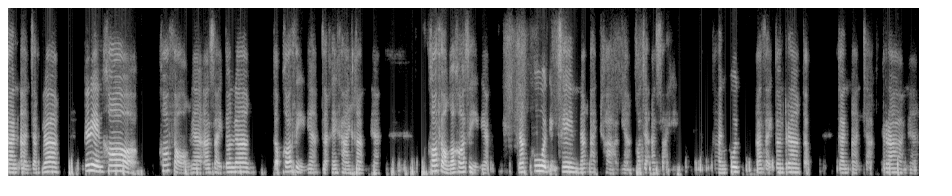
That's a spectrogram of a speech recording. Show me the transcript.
การอ่านจากรากนักเรียนข้อข้อสองเนี่ยอาศัยต้นร่างกับข้อสี่เนี่ยจะคล้ายๆกันนี่ย ข้อสองกับข้อสี่เนี่ยนักพูดอย่างเช่น นักอ่านข่าวเนี่ยเขาจะอาศัย การพูดอาศัยต้นร่างกับการอ่านจากร่างนะ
